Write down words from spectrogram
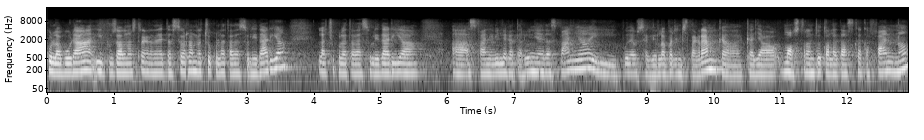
col·laborar i posar el nostre granet de sorra amb la xocolatada solidària. La xocolatada solidària eh, es fa a nivell de Catalunya i d'Espanya i podeu seguir-la per Instagram, que, que allà mostren tota la tasca que fan, no?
